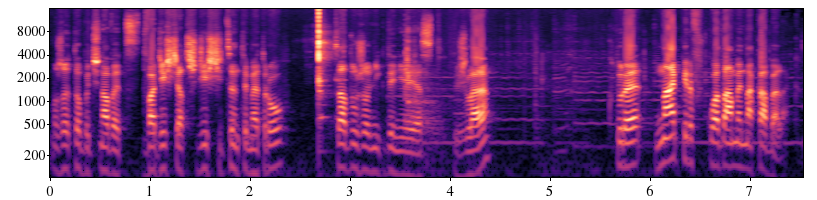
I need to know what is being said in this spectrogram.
może to być nawet 20-30 cm. Za dużo nigdy nie jest źle. Które najpierw wkładamy na kabelek.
